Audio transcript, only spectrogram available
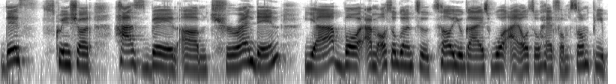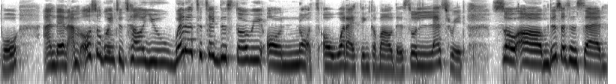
This screenshot has been um trending yeah but i'm also going to tell you guys what i also heard from some people. And then i'm also going to tell you whether to take this story or not or what i think about this. So let's read. So um this person said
